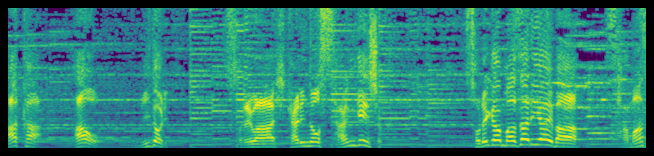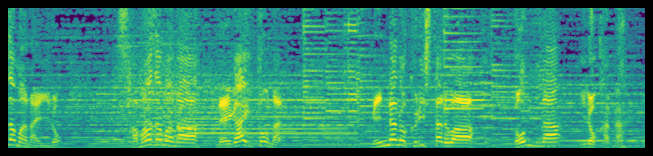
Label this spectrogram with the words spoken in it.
赤青緑。それは光の三原色。それが混ざり合えば様々な色様々な願いとなる。みんなのクリスタルはどんな色かな？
